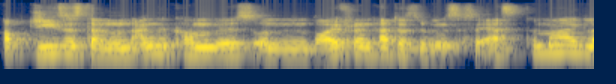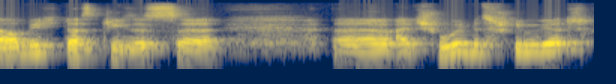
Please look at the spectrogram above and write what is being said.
ob Jesus da nun angekommen ist und einen Boyfriend hat, das ist übrigens das erste Mal, glaube ich, dass Jesus äh, äh, als schwul beschrieben wird.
